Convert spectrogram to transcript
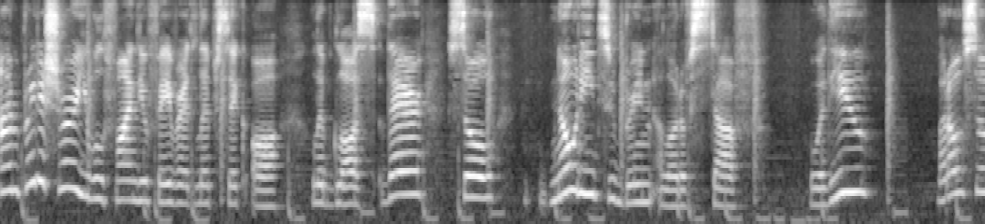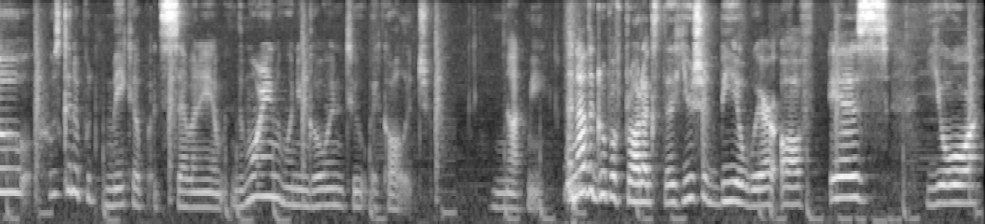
I'm pretty sure you will find your favorite lipstick or lip gloss there, so no need to bring a lot of stuff with you. But also, who's gonna put makeup at 7 a.m. in the morning when you go into a college? Not me. Another group of products that you should be aware of is your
